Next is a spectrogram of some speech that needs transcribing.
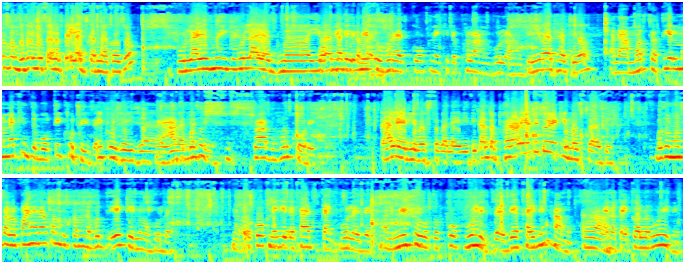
પણ બધો મસાલો પહેલા જ કરી નાખો છો? ભૂલાય જ નહીં ભૂલાય જ ના ઈ વાત સાચી મીઠું ભરાય કોક કોકને કીધું ફલાણું બોલાણું ઈ વાત સાચી હો. અને આ મરચા તેલમાં નાખીને તો બહુ તીખું થઈ જાય. તીખું થઈ જાય આ તો બધો સ્વાદ હરખો રહે. કાલે એટલી મસ્ત બનાવી હતી કાલ તો ફરાળી હતી તો એટલી મસ્ત હતી. બધો મસાલો પાસે રાખો ને તો તમને બધું એકે ન ભૂલાય. કોકને કીધે કાંઈક કાંઈક ભૂલાઈ જાય. અને મીઠું તો કોક ભૂલી જ જાય દેખાય નહીં ને સામું એનો કાંઈ કલર હોય નહીં.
